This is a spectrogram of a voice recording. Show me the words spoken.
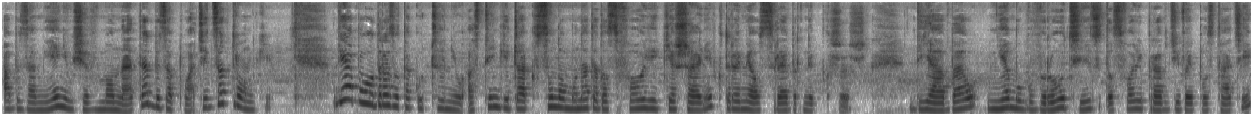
aby zamienił się w monetę, by zapłacić za trunki. Diabeł od razu tak uczynił, a Stingy Jack wsunął monetę do swojej kieszeni, w której miał srebrny krzyż. Diabeł nie mógł wrócić do swojej prawdziwej postaci,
